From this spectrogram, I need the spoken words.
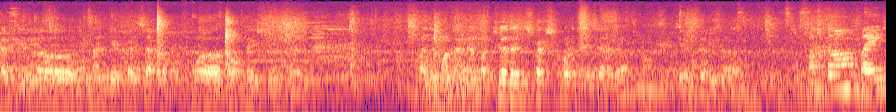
కడిగిరిలో ఉందని చెప్పేసి అక్కడ ఫౌండేషన్ ఇచ్చారు అది మొన్న నేను వచ్చేది ఇన్స్పెక్షన్ కూడా చేశారుగా మొత్తం బయట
